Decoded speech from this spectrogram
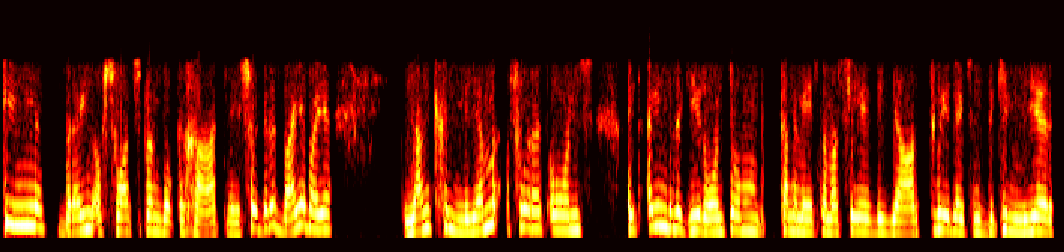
10 bruin of swart springbokke gehad nie. So dit het baie baie lank geneem voordat ons uiteindelik hier rondom kan mense nou maar sê die jaar 2000 bietjie meer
